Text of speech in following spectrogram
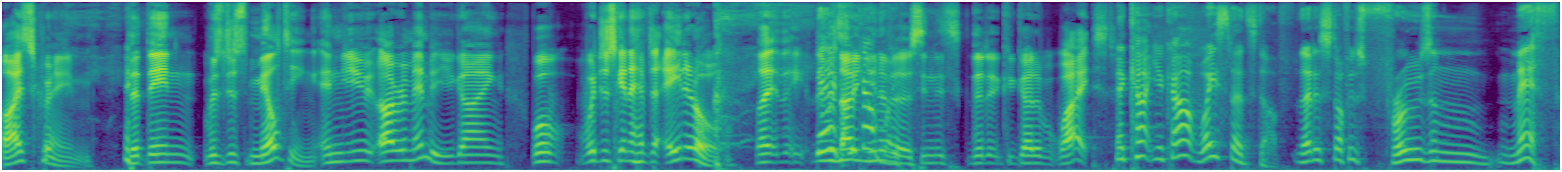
ice cream that then was just melting. And you, I remember you going, "Well, we're just going to have to eat it all." Like the, there was no you can't wait. universe in this that it could go to waste. It can't, you can't waste that stuff. That is stuff is frozen meth.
